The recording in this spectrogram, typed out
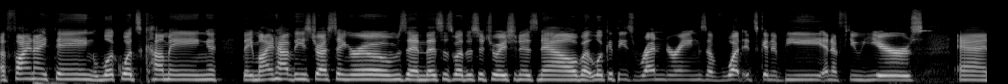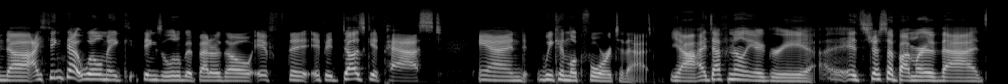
a finite thing. Look what's coming. They might have these dressing rooms and this is what the situation is now but look at these renderings of what it's going to be in a few years. And uh, i think that will make things a little bit better though if the if it does get passed and we can look forward to that. Yeah, I definitely agree. It's just a bummer that,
